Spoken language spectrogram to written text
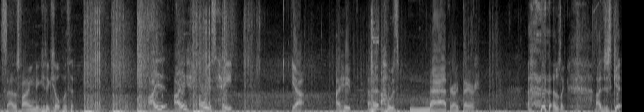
satisfying to get a kill with it. I I always hate... Yeah, I hate... I, I was mad right there. I was like, I just get...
